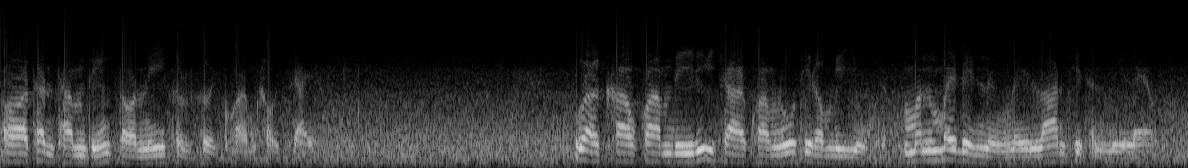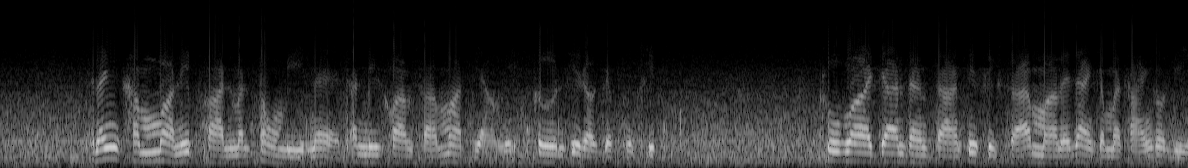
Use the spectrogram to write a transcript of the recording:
พอท่านทำถึงตอนนี้ก็เกิดความเข้าใจ ว่าข่าวความดีที่วิชาความรู้ที่เรามีอยู่ มันไม่ได้หนึ่งในล้านที่ท่านมีแล้ว นั้นคำว่านิพพานมันต้องมีแน่ ท่านมีความสามารถอย่างนี้ เกินที่เราจะพึงคิด ครูบาอาจารย์ต่างๆ ที่ศึกษามาในด้านกรรมฐานก็ดี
